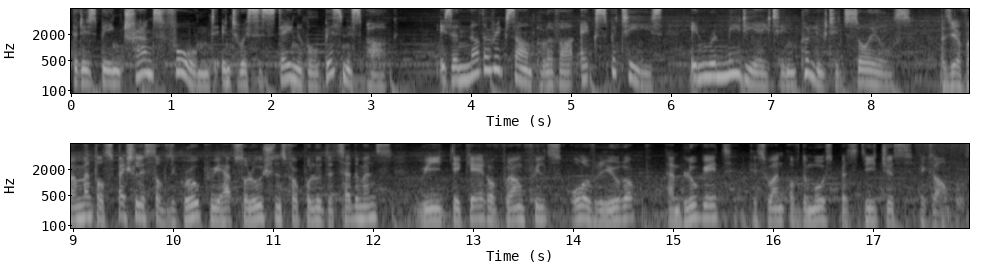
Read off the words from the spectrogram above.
that is being transformed into a sustainable business park, is another example of our expertise in remediating polluted soils. As the environmental specialist of the group, we have solutions for polluted sediments. We take care of brownfields all over Europe, and Bluegate is one of the most prestigious examples.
